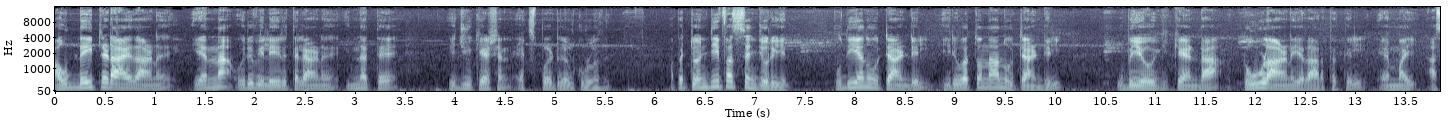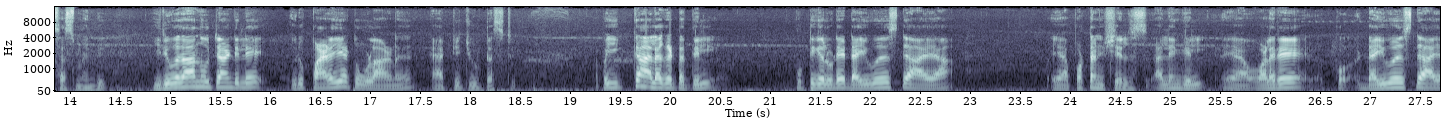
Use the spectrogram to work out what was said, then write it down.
ഔട്ട്ഡേറ്റഡ് ആയതാണ് എന്ന ഒരു വിലയിരുത്തലാണ് ഇന്നത്തെ എഡ്യൂക്കേഷൻ എക്സ്പേർട്ടുകൾക്കുള്ളത് അപ്പോൾ ട്വന്റി ഫസ്റ്റ് സെഞ്ചുറിയിൽ പുതിയ നൂറ്റാണ്ടിൽ ഇരുപത്തൊന്നാം നൂറ്റാണ്ടിൽ ഉപയോഗിക്കേണ്ട ടൂളാണ് യഥാർത്ഥത്തിൽ എം ഐ അസസ്മെന്റ് ഇരുപതാം നൂറ്റാണ്ടിലെ ഒരു പഴയ ടൂളാണ് ആപ്റ്റിറ്റ്യൂഡ് ടെസ്റ്റ് അപ്പോൾ ഇക്കാലഘട്ടത്തിൽ കുട്ടികളുടെ ഡൈവേഴ്സ്ഡ് ആയ പൊട്ടൻഷ്യൽസ് അല്ലെങ്കിൽ വളരെ ഡൈവേഴ്സ്ഡ് ആയ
